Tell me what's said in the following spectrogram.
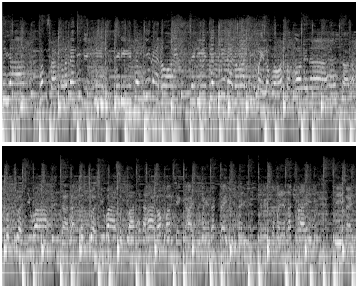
สุยางหวังสั่งกระแม่นที่ดีใจดีใจที่แน่นอนใจดีใจที่แน่นอนพี่ไม่หลอกหลอนมักอ่อนเลยนะจะรักจนชั่วชีวาจะรักจนชั่วชีวาสุดปรารถนาน้องบางยังกายจะไม่รักใครที่ไหนเธอจะไม่รักใครที่ไหน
